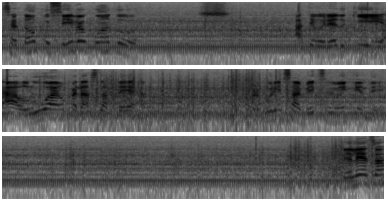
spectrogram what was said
Isso é tão possível quanto a teoria do que a Lua é um pedaço da Terra. Procurem saber que vocês vão entender. Beleza?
